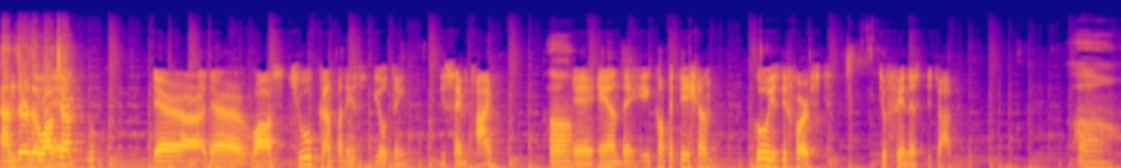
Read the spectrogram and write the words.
Under the water. Uh, there are, there was two companies building the same time Uh, uh, and a competition who is the first to finish the job. Oh,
